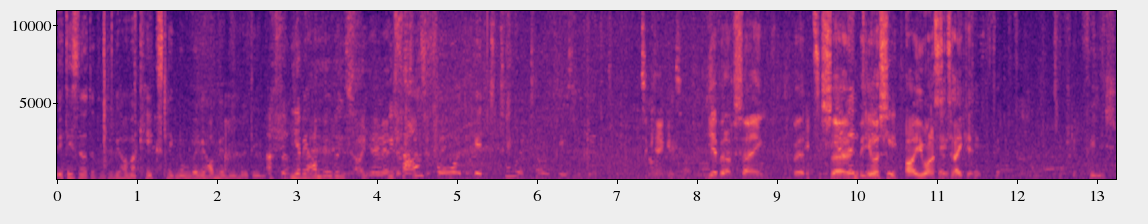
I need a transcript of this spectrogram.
It is not a booster. Wir haben einen Keks genommen, weil wir haben ja nicht mehr den. Ach so. Ja, wir haben übrigens. Oh, yeah, yeah, we that's- found that's four to get two or two in case we get. It's a keg inside. Yeah, but I'm saying, but It's so, Yeah, then but yours. it. Oh, you want us to Take- take it? take- take- Finished.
